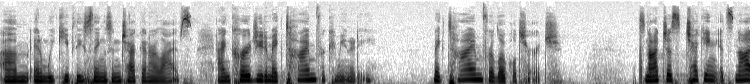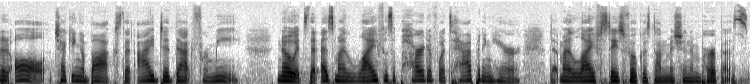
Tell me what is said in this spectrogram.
um, and we keep these things in check in our lives. I encourage you to make time for community, make time for local church. It's not just checking, it's not at all checking a box that I did that for me. No, it's that as my life is a part of what's happening here, that my life stays focused on mission and purpose.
